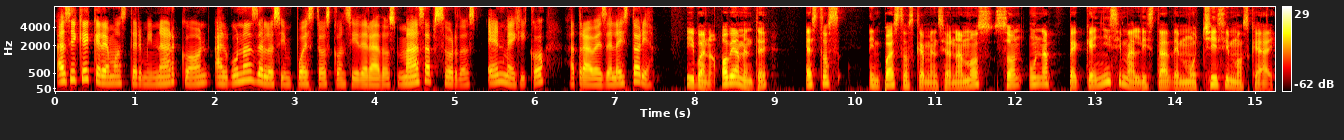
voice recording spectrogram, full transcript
Así que queremos terminar con algunos de los impuestos considerados más absurdos en México a través de la historia. Y bueno, obviamente estos impuestos que mencionamos son una pequeñísima lista de muchísimos que hay.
